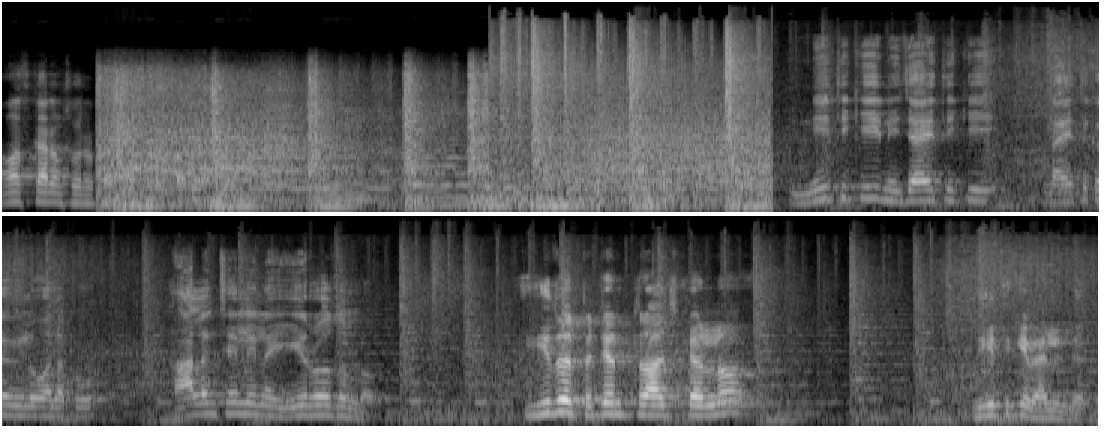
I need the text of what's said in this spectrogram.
నమస్కారం సూర్యప్రకాష్ నీతికి నిజాయితీకి నైతిక విలువలకు కాలం చెల్లిన ఈ రోజుల్లో ఈరోజు ప్రజెంట్ రాజకీయాల్లో నీతికి వాల్యూ లేదు.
